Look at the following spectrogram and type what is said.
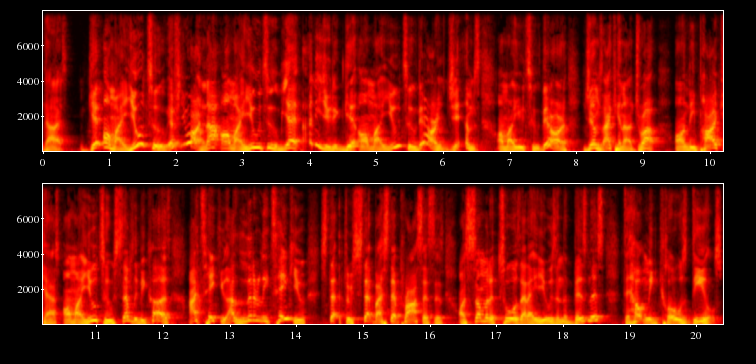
guys, get on my YouTube. If you are not on my YouTube yet, I need you to get on my YouTube. There are gems on my YouTube. There are gems I cannot drop on the podcast on my YouTube simply because I take you, I literally take you step through step by step processes on some of the tools that I use in the business to help me close deals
